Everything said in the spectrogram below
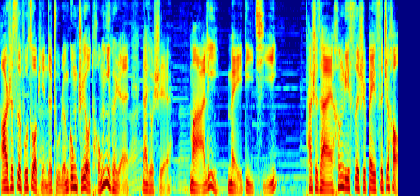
二十四幅作品的主人公只有同一个人，那就是玛丽美第奇。他是在亨利四世被刺之后，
